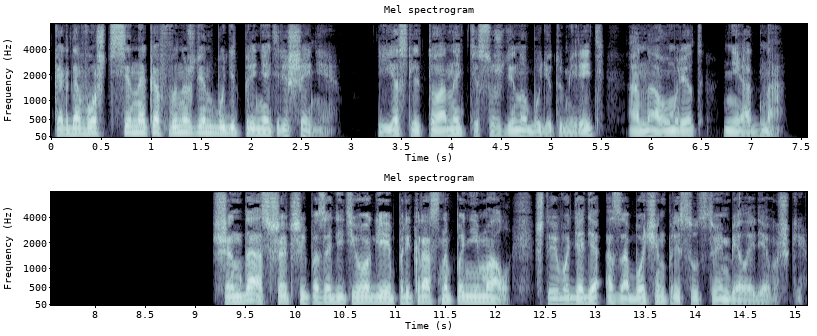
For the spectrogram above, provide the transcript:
когда вождь Синеков вынужден будет принять решение. Если Туанетте суждено будет умереть, она умрет не одна. Шиндас, шедший позади Теогии, прекрасно понимал, что его дядя озабочен присутствием белой девушки.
